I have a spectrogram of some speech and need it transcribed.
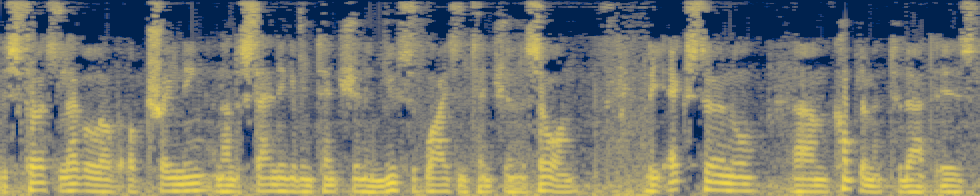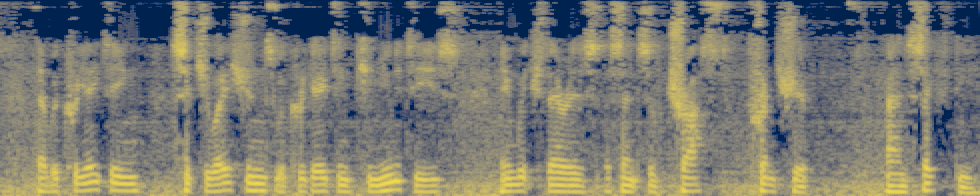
this first level of, of training and understanding of intention and use of wise intention and so on. The external um, complement to that is that we're creating situations, we're creating communities in which there is a sense of trust, friendship, and safety.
